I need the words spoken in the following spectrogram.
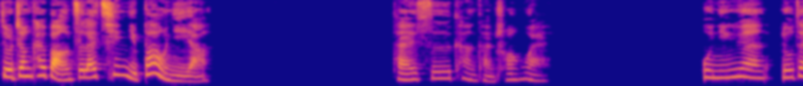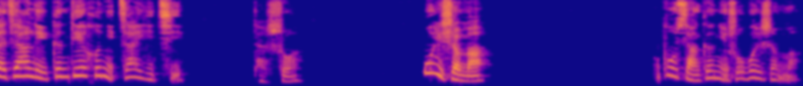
就张开膀子来亲你抱你呀？苔丝看看窗外，我宁愿留在家里跟爹和你在一起。他说：“为什么？不想跟你说为什么，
